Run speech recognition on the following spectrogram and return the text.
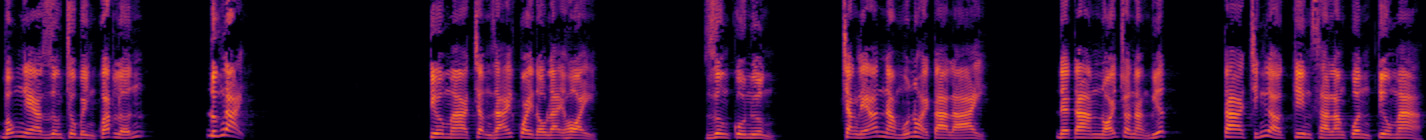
Bỗng nghe dương châu bình quát lớn đứng lại. Tiêu ma chậm rãi quay đầu lại hỏi, dương cô nương, chẳng lẽ nàng muốn hỏi ta là ai? Để ta nói cho nàng biết, ta chính là kim xà lang quân tiêu ma,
